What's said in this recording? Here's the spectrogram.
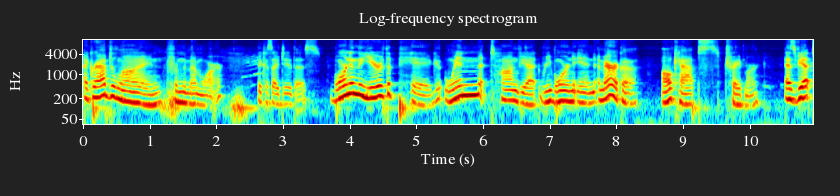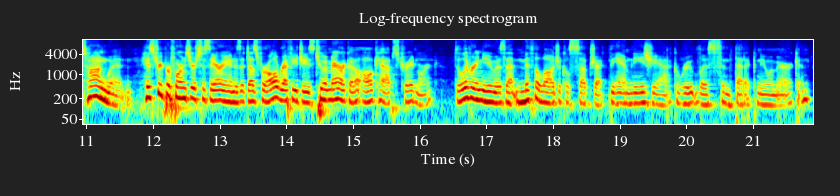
I grabbed a line from the memoir because I do this. Born in the year of the pig, Nguyen Thanh Viet, reborn in America, all caps, trademark. As Viet Thanh Nguyen, history performs your cesarean as it does for all refugees to America, all caps, trademark, delivering you as that mythological subject, the amnesiac, rootless, synthetic new American.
